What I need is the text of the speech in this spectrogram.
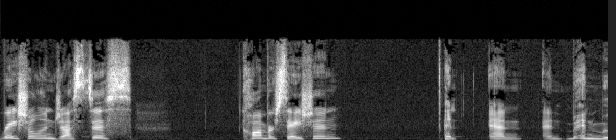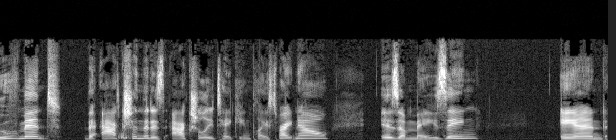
racial injustice conversation and and and and movement the action that is actually taking place right now is amazing. And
